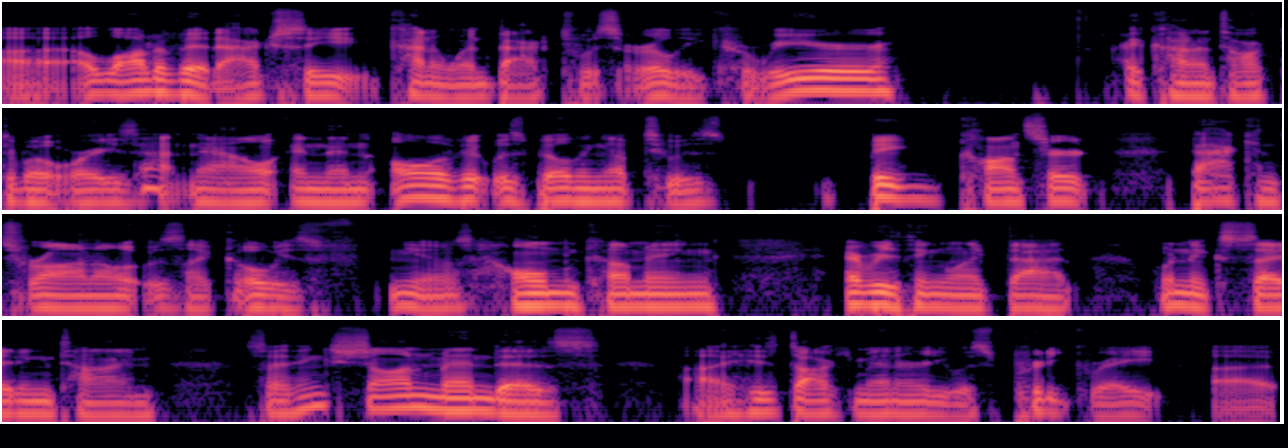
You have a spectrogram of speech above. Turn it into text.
Uh, a lot of it actually kind of went back to his early career. I kind of talked about where he's at now, and then all of it was building up to his big concert back in Toronto. It was like always, you know, homecoming, everything like that. What an exciting time. So I think Shawn Mendes, uh, his documentary was pretty great. Uh,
